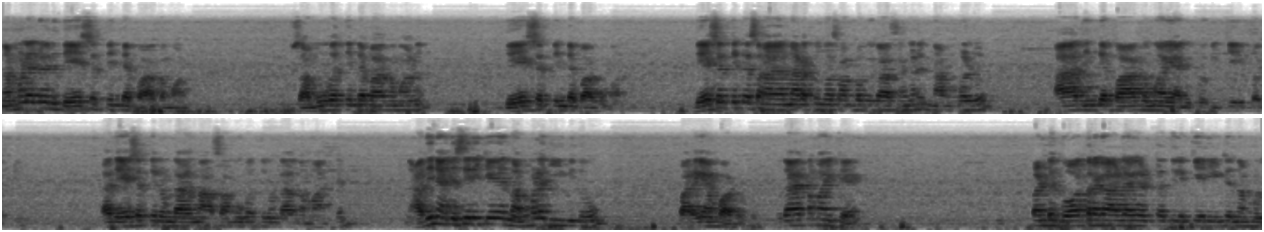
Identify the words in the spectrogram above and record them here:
നമ്മളെല്ലാം ഒരു ദേശത്തിന്റെ ഭാഗമാണ്. സമൂഹത്തിന്റെ ഭാഗമാണ് ദേശത്തിന്റെ ഭാഗമാണ്. ദേശത്തിന്റെ നടക്കുന്ന സംഭവ വികാസങ്ങൾ നമ്മളും അതിന്റെ ഭാഗമായി അനുഭവിച്ചേ പറ്റൂ. ആ ദേശത്തിലുണ്ടാകുന്ന ആ സമൂഹത്തിലുണ്ടാകുന്ന മാറ്റം അതിനനുസരിച്ച് നമ്മളെ ജീവിതവും പറയാൻ പാടുള്ളൂ. ഉദാഹരണമായിട്ട് പണ്ട് ഗോത്ര കാലഘട്ടത്തിൽ കയറിയിട്ട് നമ്മൾ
